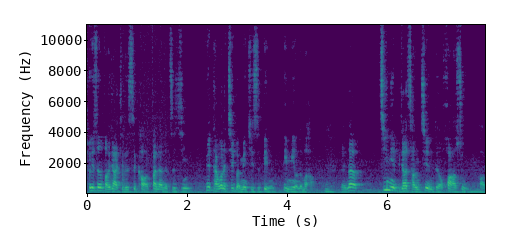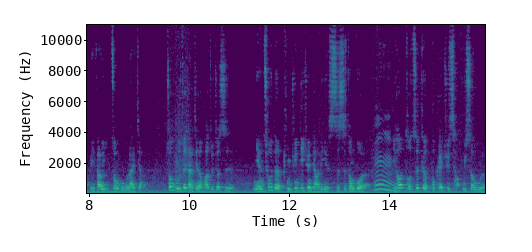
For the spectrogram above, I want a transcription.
推升房价其实是靠泛滥的资金，因为台湾的基本面其实并并没有那么好。嗯，对。那今年比较常见的话术啊，比方以中古屋来讲，中古屋最常见的话术就是年初的平均地权条例实施通过了，嗯，以后投资客不可以去炒预售屋了，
